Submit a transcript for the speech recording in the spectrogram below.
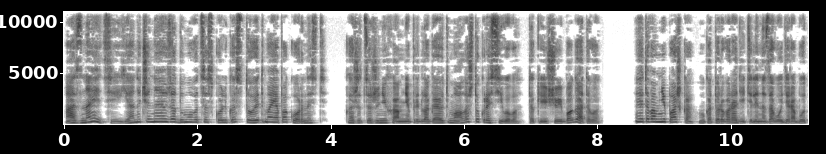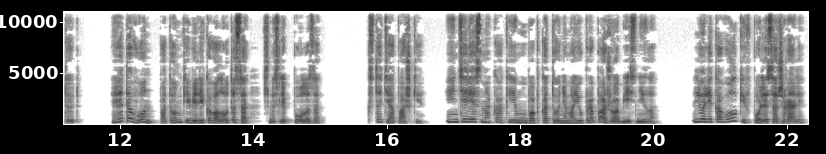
А знаете, я начинаю задумываться, сколько стоит моя покорность. Кажется, жениха мне предлагают мало что красивого, так еще и богатого. Это вам не Пашка, у которого родители на заводе работают. Это вон, потомки великого лотоса, в смысле полоза. Кстати, о Пашке. Интересно, как ему бабка Тоня мою пропажу объяснила. Лёлика волки в поле сожрали?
